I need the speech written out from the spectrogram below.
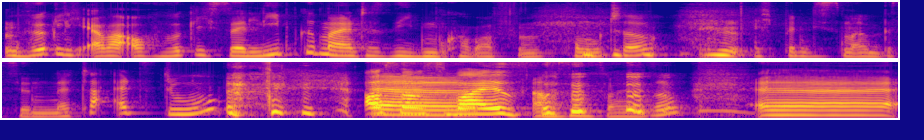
wirklich, aber auch wirklich sehr lieb gemeinte 7,5 Punkte. ich bin diesmal ein bisschen netter als du. Ausnahmsweise. Äh, ausnahmsweise. äh,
